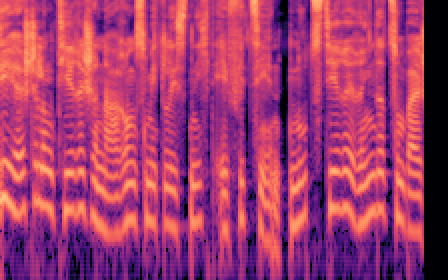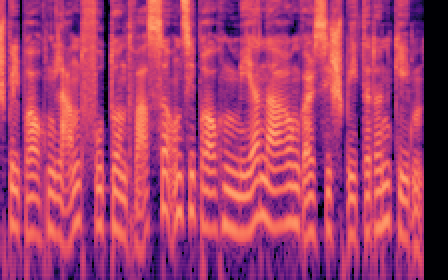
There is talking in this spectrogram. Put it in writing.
Die Herstellung tierischer Nahrungsmittel ist nicht effizient. Nutztiere, Rinder zum Beispiel, brauchen Land, Futter und Wasser und sie brauchen mehr Nahrung, als sie später dann geben.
